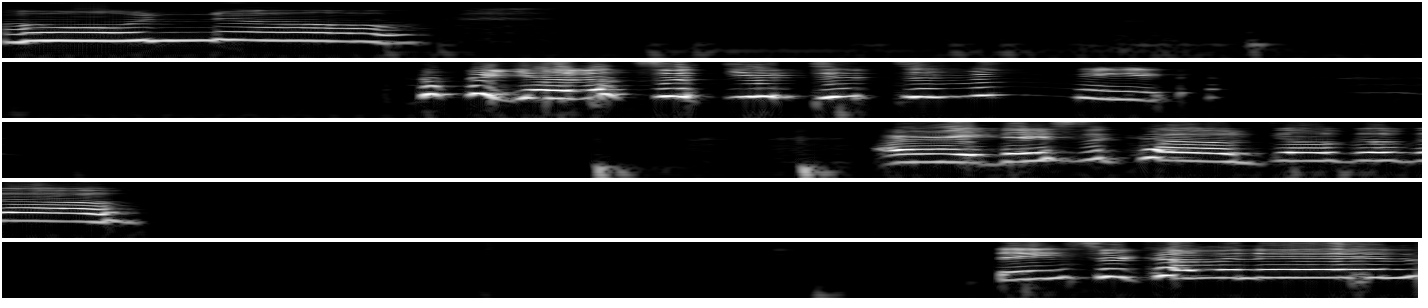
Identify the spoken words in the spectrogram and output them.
oh no. yeah, that's what you did to me. All right, there's the code. Go, go, go. Thanks for coming in.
